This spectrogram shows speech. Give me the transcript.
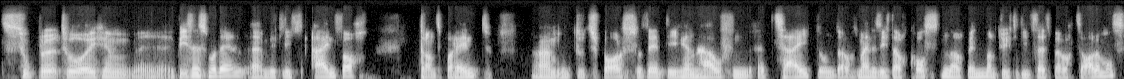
super zu eurem äh, Businessmodell, äh, wirklich einfach, transparent ähm, und du sparst schlussendlich einen Haufen äh, Zeit und aus meiner Sicht auch Kosten, auch wenn man natürlich die Dienstleistung auch zahlen muss.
